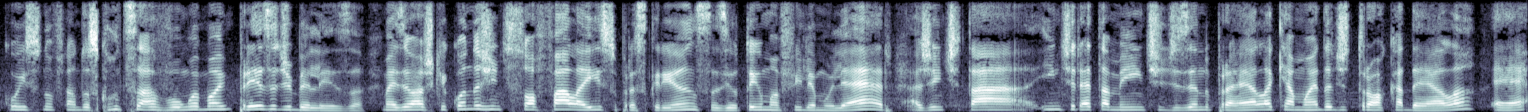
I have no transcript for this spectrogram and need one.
com isso no final das contas. A Avon é uma empresa de beleza. Mas eu acho que quando a gente só fala isso para as crianças, e eu tenho uma filha mulher, a gente está indiretamente dizendo para ela que a moeda de troca dela é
